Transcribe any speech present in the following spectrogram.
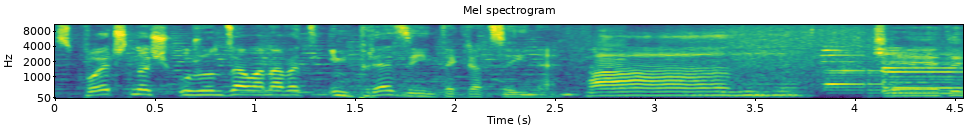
Społeczność urządzała nawet imprezy integracyjne. Pan, kiedy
